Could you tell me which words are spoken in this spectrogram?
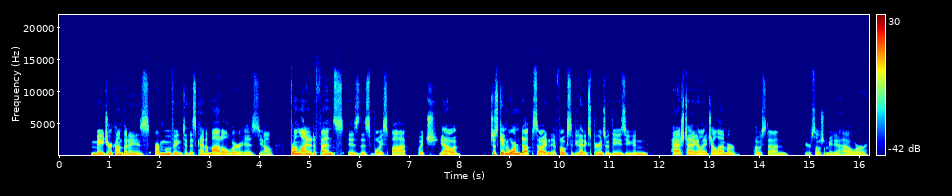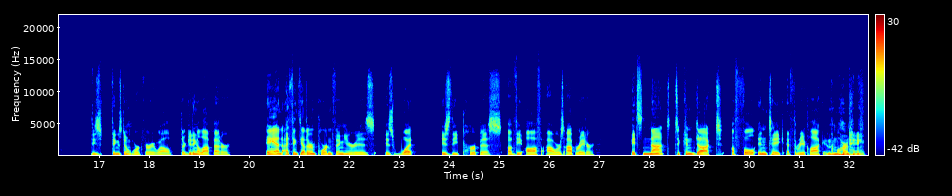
major companies are moving to this kind of model where is, you know, front line of defense is this voice bot, which, you know, just getting warmed up. So I folks, if you've had experience with these, you can hashtag LHLM or post on your social media how we're these things don't work very well. They're getting a lot better. And I think the other important thing here is is what is the purpose of the off hours operator? It's not to conduct a full intake at three o'clock in the morning.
